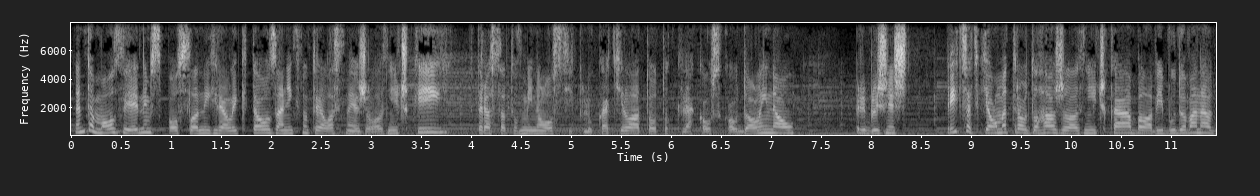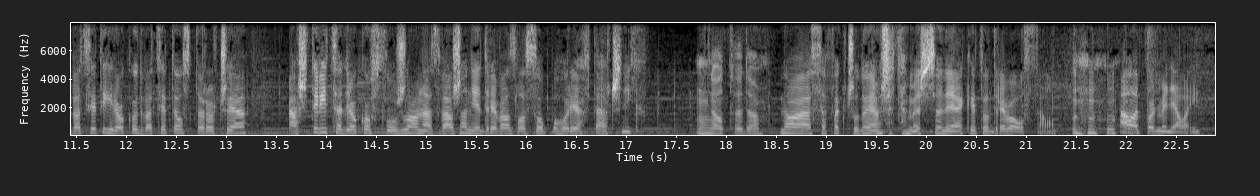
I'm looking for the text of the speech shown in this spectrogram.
Tento most je jedným z posledných reliktov zaniknutej lesnej železničky, ktorá sa tu v minulosti kľukatila touto Kľakovskou dolinou. Približne 30 km dlhá železnička bola vybudovaná v 20. rokoch 20. storočia a 40 rokov slúžila na zvážanie dreva z lesov pohoria vtáčnik. No teda. No a ja sa fakt čudujem, že tam ešte nejaké to drevo ostalo. Ale poďme ďalej.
